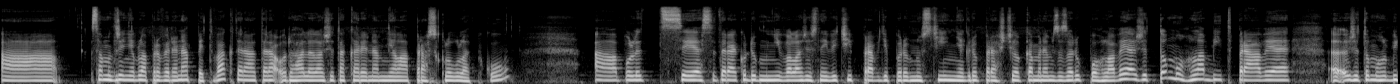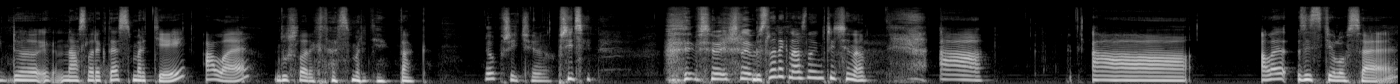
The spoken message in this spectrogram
a samozřejmě byla provedena pitva, která teda odhalila, že ta Karina měla prasklou lepku. A policie se teda jako domnívala, že s největší pravděpodobností někdo praštil kamenem zezadu po hlavě a že to mohla být právě, eh, že to mohl být eh, následek té smrti, ale důsledek té smrti, tak. Jo, příčina. Příčina. Přemýšlím. Důsledek, následek, příčina. A, a, ale zjistilo se,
